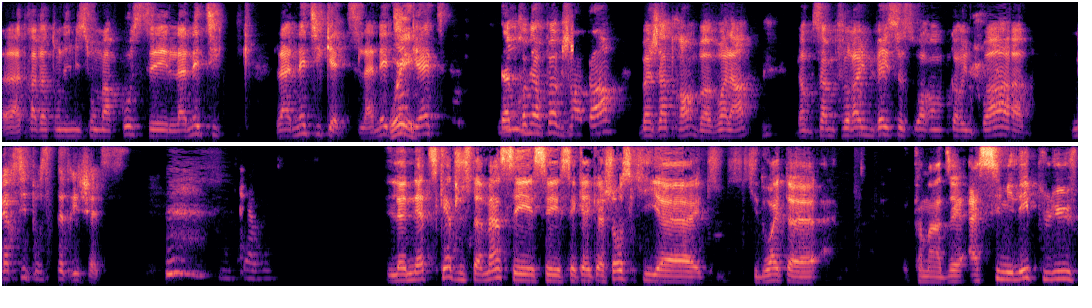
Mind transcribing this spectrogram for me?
à travers ton émission Marco, c'est la la nétiquette. La nétiquette, la première fois que je l'entends, ben, j'apprends, ben, voilà. Donc ça me fera une veille ce soir encore une fois. Merci pour cette richesse. Merci à vous le Netscape, justement, c'est quelque chose qui, euh, qui, doit être, euh, comment dire, assimilé plus,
